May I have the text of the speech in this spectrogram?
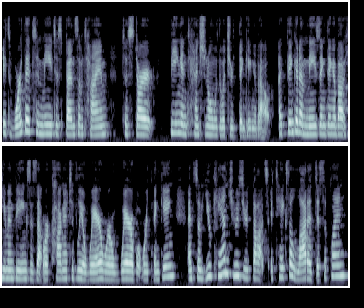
it's worth it to me to spend some time to start being intentional with what you're thinking about. I think an amazing thing about human beings is that we're cognitively aware, we're aware of what we're thinking, and so you can choose your thoughts. It takes a lot of discipline,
